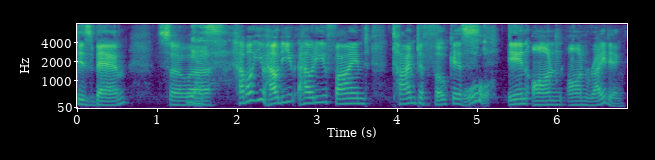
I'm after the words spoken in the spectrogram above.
Fizban. So uh, Yes. how about you? How do you how do you find time to focus Ooh. in on on writing?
